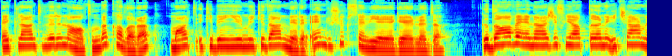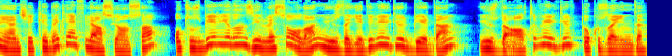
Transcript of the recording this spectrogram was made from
beklentilerin altında kalarak Mart 2022'den beri en düşük seviyeye geriledi. Gıda ve enerji fiyatlarını içermeyen çekirdek enflasyonsa 31 yılın zirvesi olan %7,1'den %6,9'a indi.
